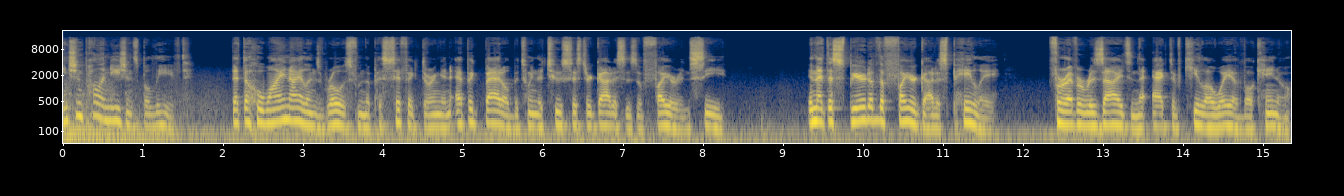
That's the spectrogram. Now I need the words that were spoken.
Ancient Polynesians believed that the Hawaiian Islands rose from the Pacific during an epic battle between the two sister goddesses of fire and sea, and that the spirit of the fire goddess Pele forever resides in the active Kilauea volcano.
